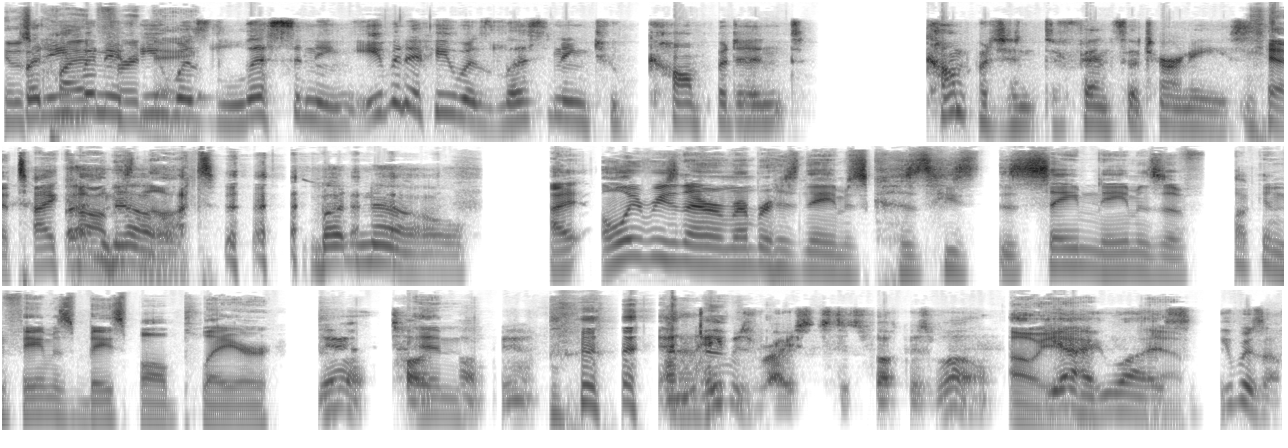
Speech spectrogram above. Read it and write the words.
He But even if he day. was listening, even if he was listening to competent, competent defense attorneys, yeah, Ty But Cobb is no. not. but no, I only reason I remember his name is because he's the same name as a fucking famous baseball player. Yeah, Ty And- Cobb, yeah. and he was racist as fuck as well. Oh yeah, yeah, he was. He was a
